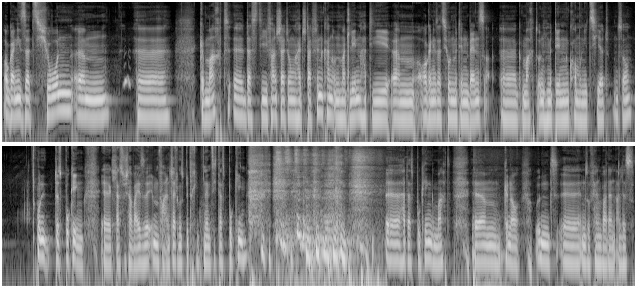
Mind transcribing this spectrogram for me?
Organisation ähm, äh, gemacht, äh, dass die Veranstaltung halt stattfinden kann und Madeleine hat die ähm, Organisation mit den Bands gemacht und mit denen kommuniziert und so. Und das Booking, äh, klassischerweise im Veranstaltungsbetrieb nennt sich das Booking. äh, hat das Booking gemacht. Ähm, genau. Und äh, insofern war dann alles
